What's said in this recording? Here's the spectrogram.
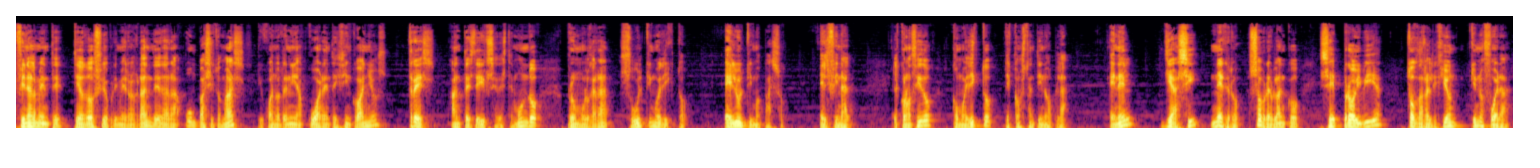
Finalmente, Teodosio I el Grande dará un pasito más y cuando tenía 45 años, tres antes de irse de este mundo, promulgará su último edicto, el último paso, el final, el conocido como Edicto de Constantinopla. En él, ya así, negro sobre blanco, se prohibía toda religión que no fuera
